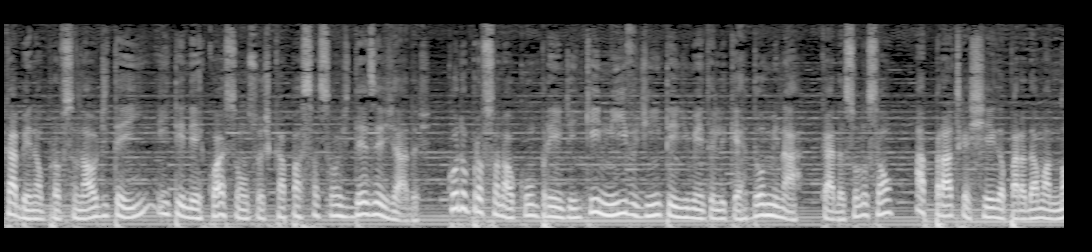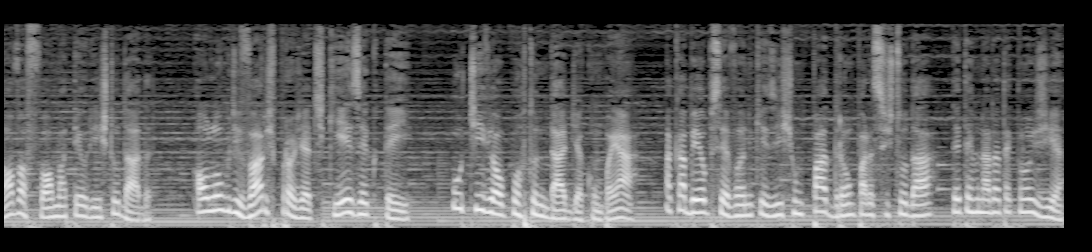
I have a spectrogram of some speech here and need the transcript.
cabendo ao profissional de TI entender quais são suas capacitações desejadas. Quando o profissional compreende em que nível de entendimento ele quer dominar cada solução, a prática chega para dar uma nova forma à teoria estudada. Ao longo de vários projetos que executei ou tive a oportunidade de acompanhar, acabei observando que existe um padrão para se estudar determinada tecnologia.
